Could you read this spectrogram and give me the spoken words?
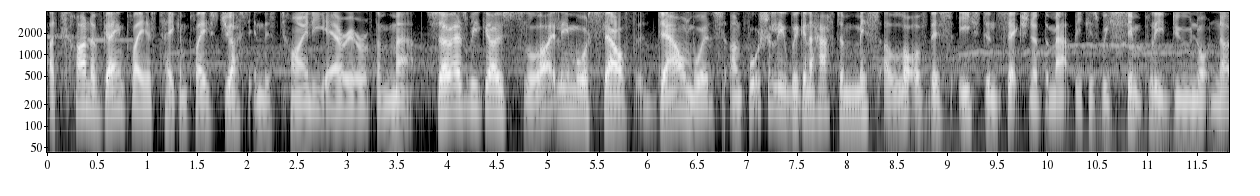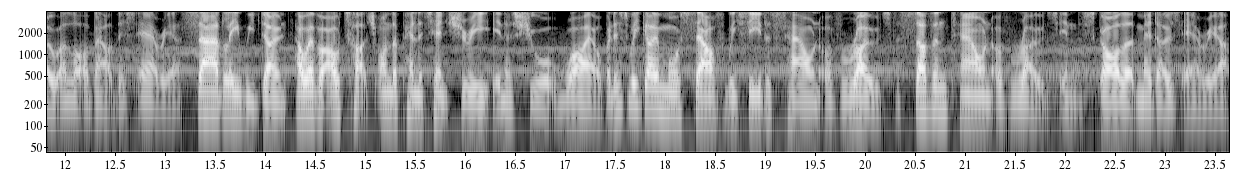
a ton of gameplay has taken place just in this tiny area of the map. So as we go slightly more south downwards, unfortunately we're going to have to miss a lot of this eastern section of the map because we simply do not know a lot about this area. Sadly, we don't. However, I'll touch on the penitentiary in a short while. But as we go more south, we see the town of Rhodes, the southern town of Rhodes in the Scarlett Meadows area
